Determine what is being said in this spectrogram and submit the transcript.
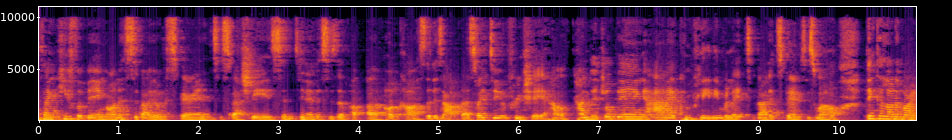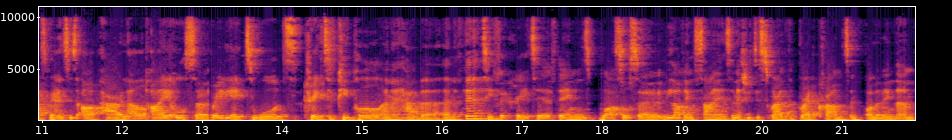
Thank you for being honest about your experience, especially since, you know, this is a, a podcast that is out there. So I do appreciate how candid you're being. And I completely relate to that experience as well. I think a lot of our experiences are parallel. I also radiate towards creative people and I have a, an affinity for creative things whilst also loving science. And as you described, the breadcrumbs and following them.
